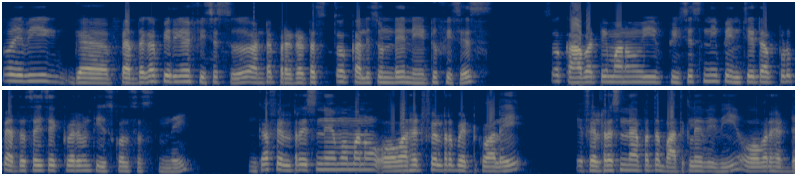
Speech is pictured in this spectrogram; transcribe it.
సో ఇవి గ- పెద్దగా పెరిగే ఫిషెస్ అంటే ప్రెడటర్స్తో కలిసి ఉండే నేటివ్ ఫిషెస్. సో కాబట్టి మనం ఈ ఫిషెస్ని పెంచేటప్పుడు పెద్ద సైజ్ ఎక్వేరియం తీసుకోవాల్సి వస్తుంది. ఇంకా ఫిల్టరేషన్ ఏమో మనం ఓవర్ హెడ్ ఫిల్టర్ పెట్టుకోవాలి. ఈ ఫిల్టరేషన్ లేకపోతే బతకలేవు ఇవి ఓవర్ హెడ్.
